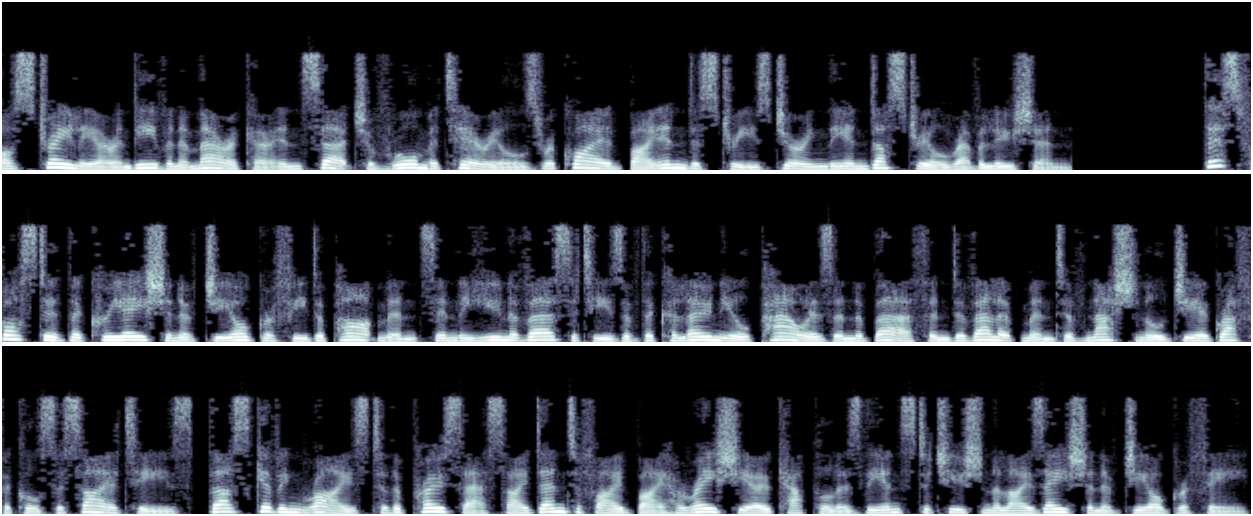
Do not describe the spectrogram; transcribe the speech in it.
Australia and even America in search of raw materials required by industries during the Industrial Revolution. This fostered the creation of geography departments in the universities of the colonial powers and the birth and development of national geographical societies, thus giving rise to the process identified by Horatio Capel as the institutionalization of geography.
